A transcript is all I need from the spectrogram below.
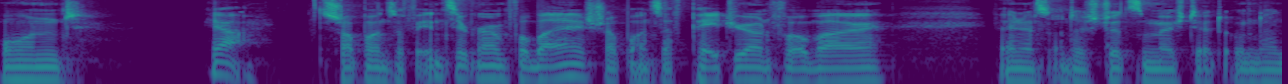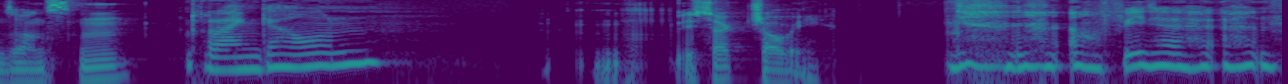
und ja, schaut bei uns auf Instagram vorbei, schaut bei uns auf Patreon vorbei, wenn ihr uns unterstützen möchtet. Und ansonsten. Reingehauen. Ich sag Joey. auf Wiederhören.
